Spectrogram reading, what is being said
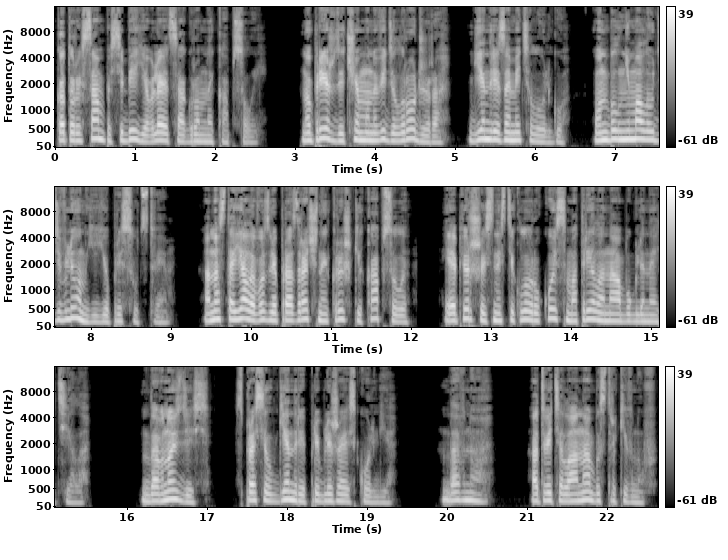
который сам по себе является огромной капсулой. Но прежде чем он увидел Роджера, Генри заметил Ольгу. Он был немало удивлен ее присутствием. Она стояла возле прозрачной крышки капсулы и, опершись на стекло рукой, смотрела на обугленное тело. «Давно здесь?» — спросил Генри, приближаясь к Ольге. «Давно», — ответила она, быстро кивнув.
